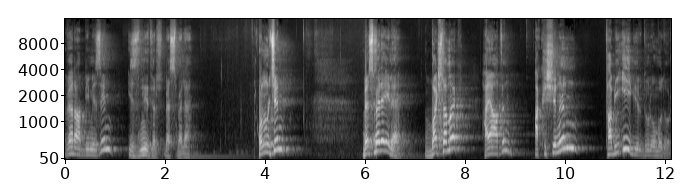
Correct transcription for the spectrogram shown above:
ve Rabbimizin iznidir besmele. Onun için besmele ile başlamak hayatın akışının tabii bir durumudur.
